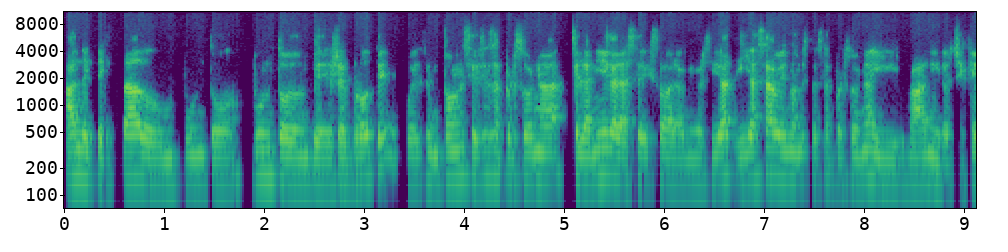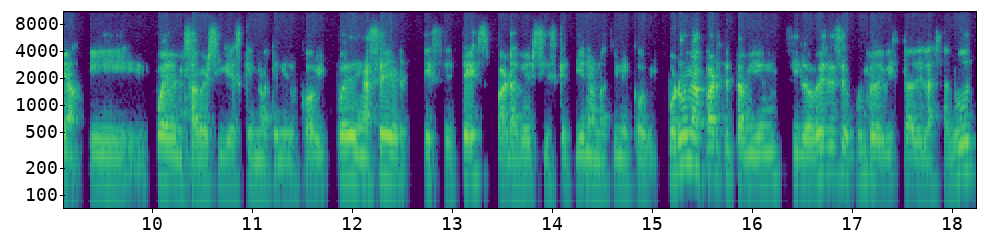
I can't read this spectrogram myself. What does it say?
han detectado un punto, punto de rebrote, pues entonces esa persona se la niega el acceso a la universidad y ya saben dónde está esa persona y van y lo chequean y pueden saber si es que no ha tenido COVID. Pueden hacer ese test para ver si es que tiene o no tiene COVID. Por una parte también, si lo ves desde el punto de vista de la salud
